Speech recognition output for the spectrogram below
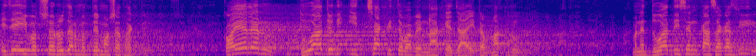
এই যে এই বছর রোজার মধ্যে মশা থাকবে। কয়েলের ধোঁয়া যদি ইচ্ছাকৃতভাবে নাকে যায়, এটা মাকরু। মানে ধোঁয়া দিছেন কাছাকাছি,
